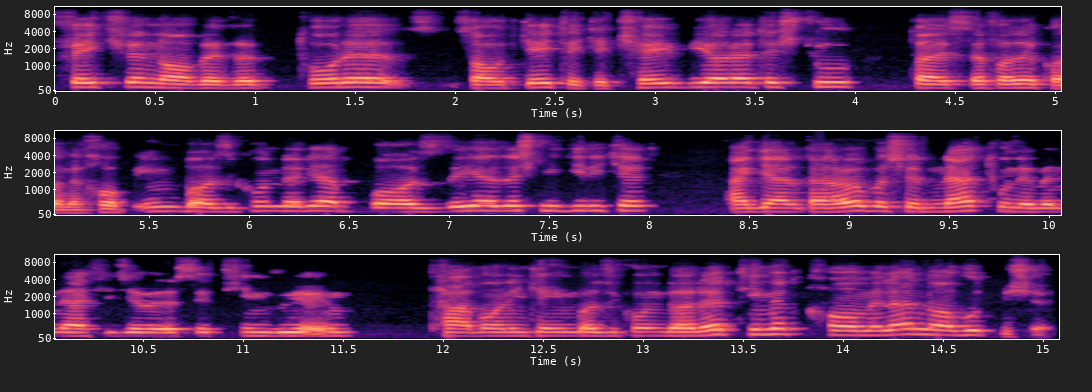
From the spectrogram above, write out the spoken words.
فکر نابغه طور ساوتگیته که کی بیارتش تو تا استفاده کنه. خب این بازیکن داری از بازه ازش می‌گیری که اگر قرار باشه نتونه به نتیجه برسه تیم روی این توانی که این بازیکن داره تیمت کاملا نابود میشه.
